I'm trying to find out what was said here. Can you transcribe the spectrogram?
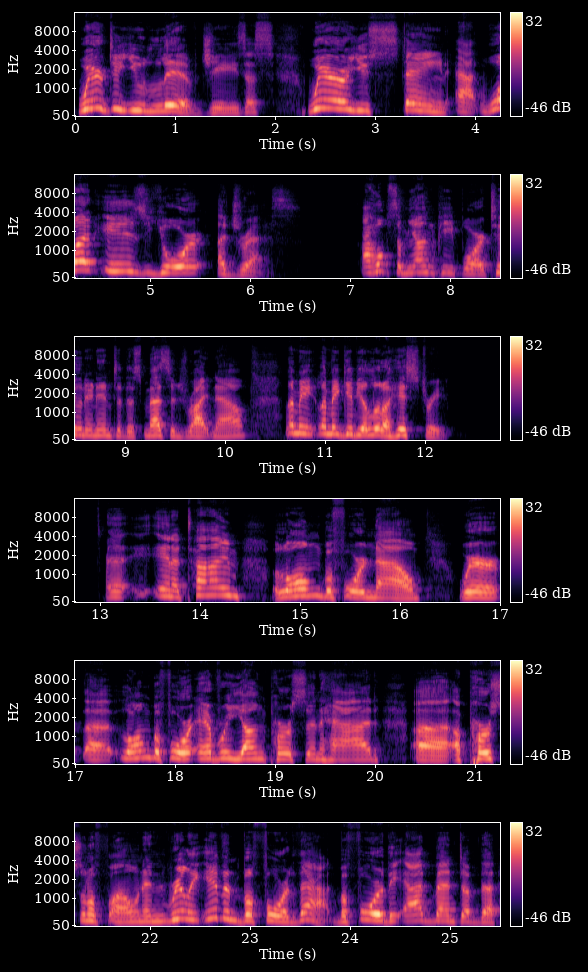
Where do you live, Jesus? Where are you staying at? What is your address? I hope some young people are tuning into this message right now. Let me let me give you a little history. Uh, in a time long before now, where uh, long before every young person had uh, a personal phone, and really even before that, before the advent of the,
